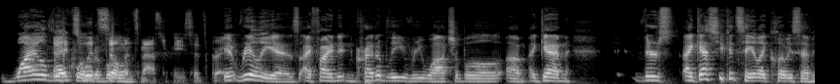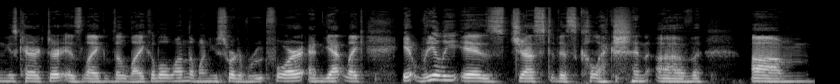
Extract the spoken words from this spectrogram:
wildly It's quotable Whit Stillman's masterpiece. It's great. It really is. I find it incredibly rewatchable. Um, again, there's, I guess you could say like Chloe Sevigny's character is like the likable one, the one you sort of root for, and yet like it really is just this collection of, um,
